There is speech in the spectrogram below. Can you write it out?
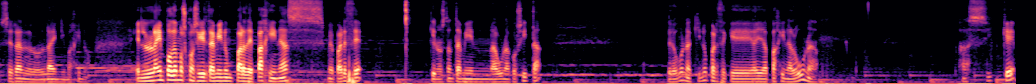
Será en el online, imagino. En el online podemos conseguir también un par de páginas, me parece. Que nos dan también alguna cosita. Pero bueno, aquí no parece que haya página alguna. Así que...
